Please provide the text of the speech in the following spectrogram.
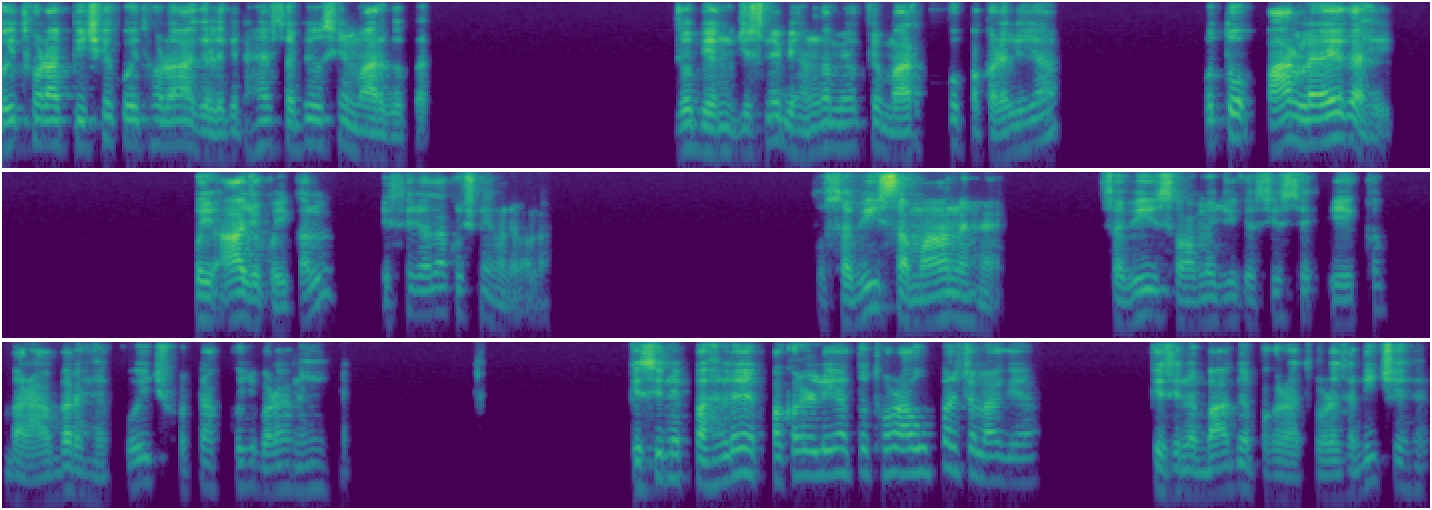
कोई थोड़ा पीछे, कोई थोड़ा आगे, लेकिन है सभी उसी मार्ग पर। जो भी जिसने विहंगम योग के मार्ग को पकड़ लिया, वो तो पार लगेगा ही। कोई आज कोई कल, इससे ज़्यादा कुछ नहीं होने वाला। तो सभी समान है, सभी स्वामी जी के शिष्य एक बराबर है, कोई छोटा कुछ बड़ा नहीं है। किसी ने पहले पकड़ लिया तो थोड़ा ऊपर चला गया, किसी ने बाद में पकड़ा, थोड़ा सा नीचे है।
